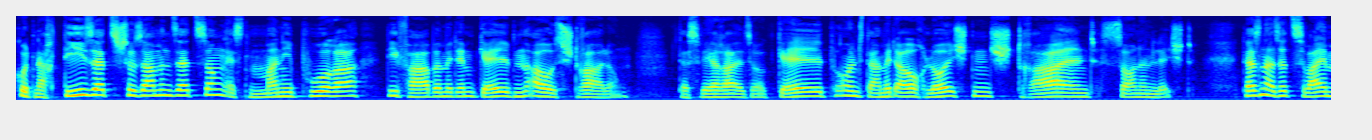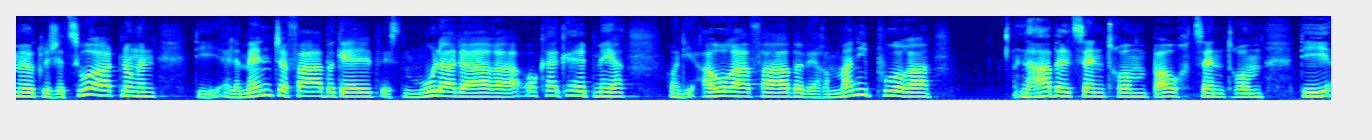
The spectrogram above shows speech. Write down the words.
Gut, nach dieser Zusammensetzung ist Manipura die Farbe mit dem gelben Ausstrahlung. Das wäre also gelb und damit auch leuchtend, strahlend Sonnenlicht. Das sind also zwei mögliche Zuordnungen. Die Elementefarbe gelb ist Muladhara, Ockergelb mehr und die Aurafarbe wäre Manipura, Nabelzentrum, Bauchzentrum, die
